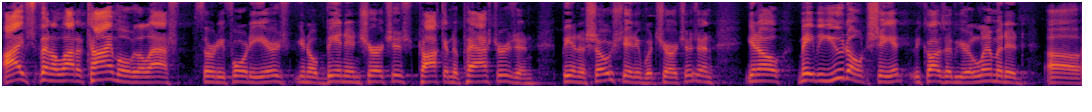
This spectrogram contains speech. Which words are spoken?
I've spent a lot of time over the last 30, 40 years, you know, being in churches, talking to pastors, and being associated with churches. And, you know, maybe you don't see it because of your limited uh,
